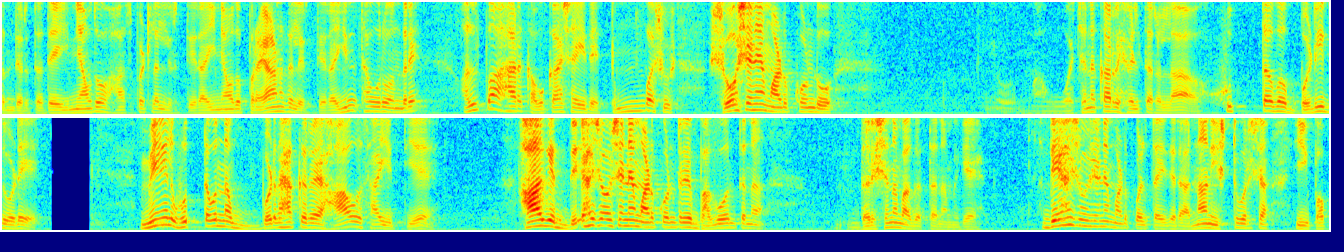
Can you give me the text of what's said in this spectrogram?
ಬಂದಿರ್ತದೆ, ಇನ್ಯಾವುದೋ ಹಾಸ್ಪಿಟ್ಲಲ್ಲಿ ಇರ್ತೀರಾ ಇನ್ಯಾವುದೋ ಪ್ರಯಾಣದಲ್ಲಿ ಇರ್ತೀರಾ ಇಂಥವರು ಅಂದರೆ ಅಲ್ಪ ಆಹಾರಕ್ಕೆ ಅವಕಾಶ ಇದೆ. ತುಂಬ ಶೋಷಣೆ ಮಾಡಿಕೊಂಡು ವಚನಕಾರರು ಹೇಳ್ತಾರಲ್ಲ, ಹುತ್ತವ ಬಡಿದೊಡೆ, ಮೇಲೆ ಹುತ್ತವನ್ನು ಬಡ್ದು ಹಾಕಿದ್ರೆ ಹಾವು ಸಾಹಿತ್ಯೆ ಹಾಗೆ ದೇಹ ಶೋಷಣೆ ಮಾಡಿಕೊಂಡ್ರೆ ಭಗವಂತನ ದರ್ಶನವಾಗುತ್ತಾ ನಮಗೆ? ದೇಹ ಶೋಷಣೆ ಮಾಡ್ಕೊಳ್ತಾ ಇದ್ದೀರಾ? ನಾನು ಇಷ್ಟು ವರ್ಷ ಈ ಪಾಪ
